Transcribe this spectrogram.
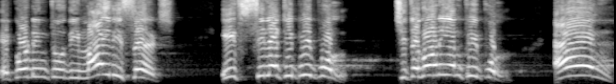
According to the my research, if Sileti people, Chittagonian people, and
